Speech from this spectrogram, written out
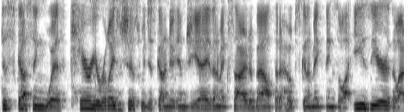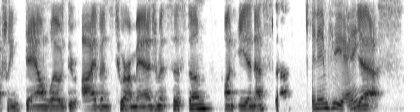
discussing with carrier relationships. We just got a new MGA that I'm excited about that I hope is going to make things a lot easier. They'll actually download through Ivans to our management system on E&S stuff. An MGA? Yes.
